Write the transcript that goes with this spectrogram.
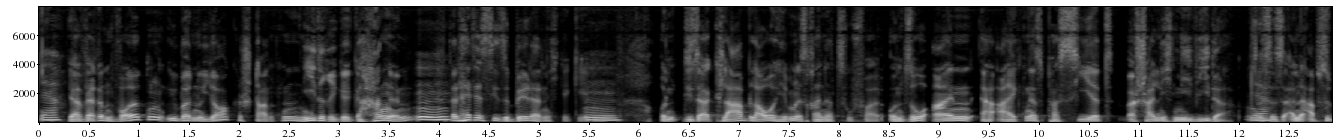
Ja. Ja, wären Wolken über New York gestanden, niedrige gehangen, Mhm. dann hätte es diese Bilder nicht gegeben. Und dieser klarblaue Himmel ist reiner Zufall. Und so ein Ereignis passiert wahrscheinlich nie wieder. Ja. Das ist eine absolute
